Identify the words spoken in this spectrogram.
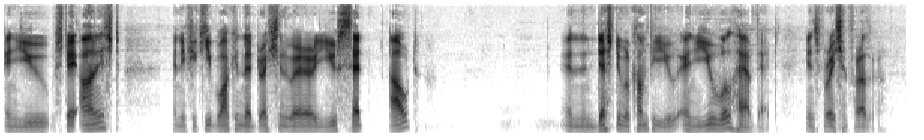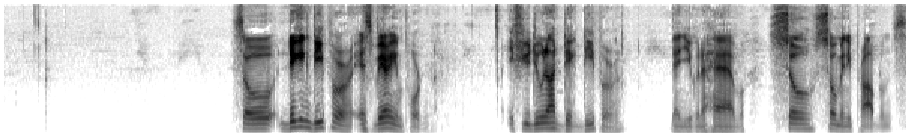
and you stay honest, and if you keep walking that direction where you set out, and then destiny will come to you, and you will have that inspiration for others. So digging deeper is very important if you do not dig deeper, then you're going to have so, so many problems.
